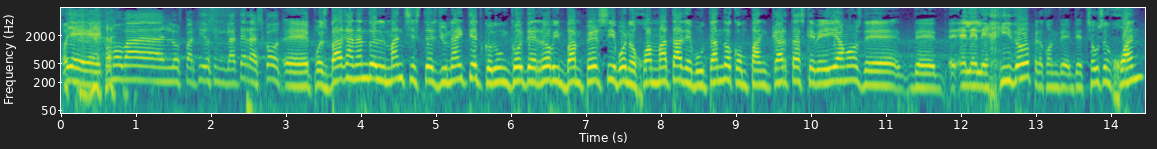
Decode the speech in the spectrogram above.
Oye, ¿cómo van los partidos en Inglaterra, Scott? Eh, pues va ganando el Manchester United con un gol de Robin Van Persie. Bueno, Juan Mata debutando con pancartas que veíamos de, de- el elegido, pero con de, de Chosen Juan.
